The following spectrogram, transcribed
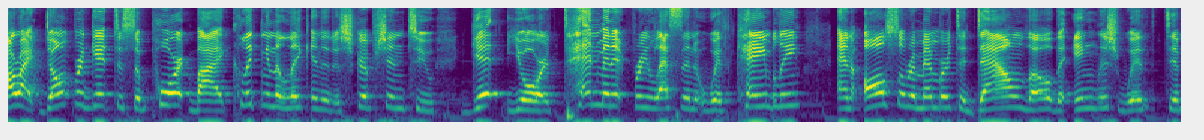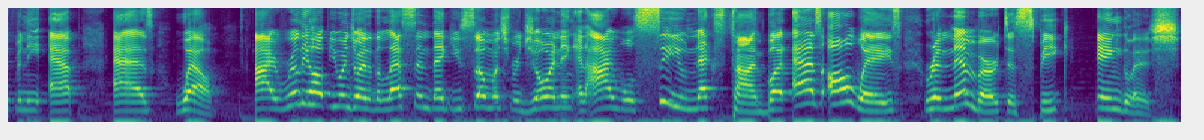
All right, don't forget to support by clicking the link in the description to get your 10 minute free lesson with Cambly. And also remember to download the English with Tiffani app as well. I really hope you enjoyed the lesson. Thank you so much for joining, and I will see you next time. But as always, remember to speak English.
